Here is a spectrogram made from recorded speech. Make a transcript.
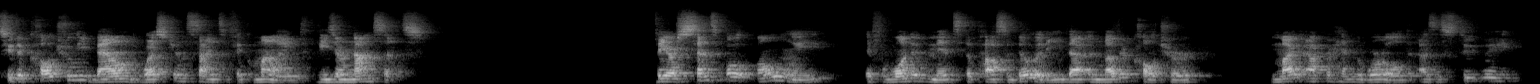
To the culturally bound Western scientific mind, these are nonsense. They are sensible only if one admits the possibility that another culture might apprehend the world as astutely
